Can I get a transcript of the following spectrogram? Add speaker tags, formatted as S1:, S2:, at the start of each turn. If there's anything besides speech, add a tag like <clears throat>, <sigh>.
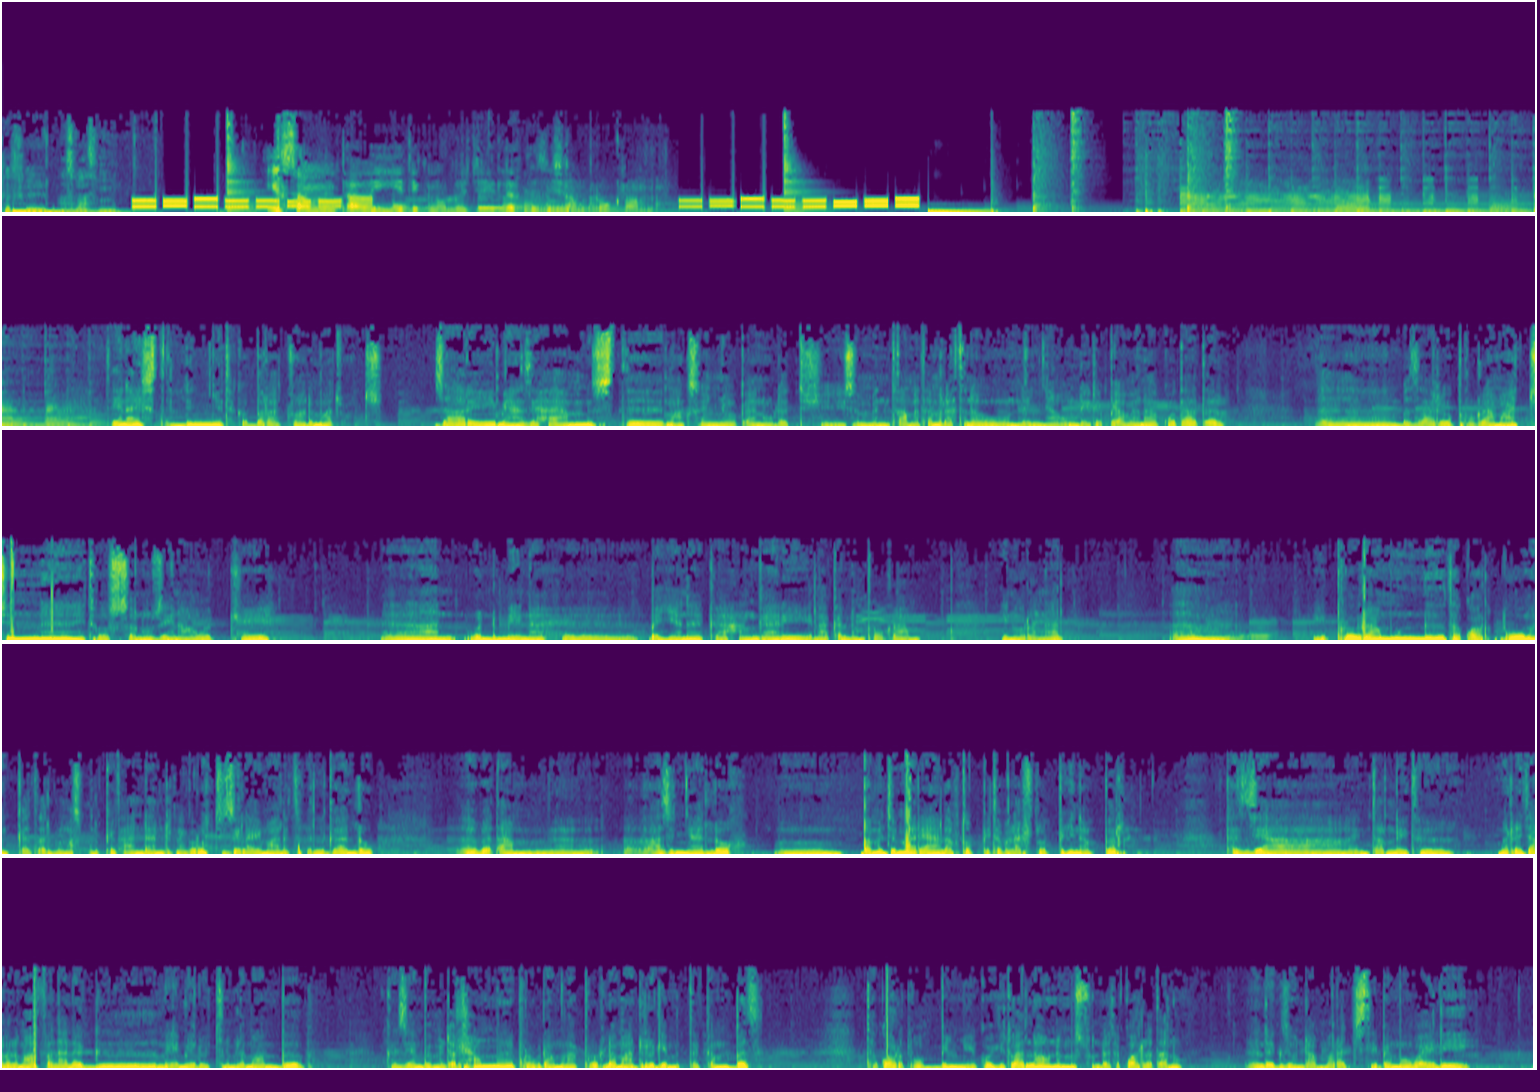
S1: ክፍል 18
S2: ይህ ሳምንታዊ የቴክኖሎጂ ለፊዚሻን ፕሮግራም ነው።
S1: ጤና ይስጥልኝ የተከበራችሁ አድማጮች። ዛሬ ሚያዝያ 25 ማክሰኞ ቀን 2008 ዓ ም ነው። እንደኛው እንደ ኢትዮጵያውያን አቆጣጠር። በዛሬው ፕሮግራማችን የተወሰኑ ዜናዎች ወንድሜ ነህ በየነ ከሃንጋሪ የላከልን ፕሮግራም ይኖረናል። ፕሮግራሙን ተቋርጦ መቀጠል በማስመልከት አንዳንድ ነገሮች እዚህ ላይ ማለት እፈልጋለሁ። በጣም አዝኛለሁ። በመጀመሪያ ላፕቶፕ የተበላሽቶብኝ ነበር። ከዚያ ኢንተርኔት መረጃ ለማፈላለግ ኢሜሎችንም ለማንበብ ከዚያም በመጨረሻም ፕሮግራሙን upload ለማድረግ የምጠቀምበት ተቋርጦብኝ ቆይቷል። አሁንም እሱ እንደተቋረጠ ነው። ለጊዜው እንደ አማራጭ ስ በሞባይሌ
